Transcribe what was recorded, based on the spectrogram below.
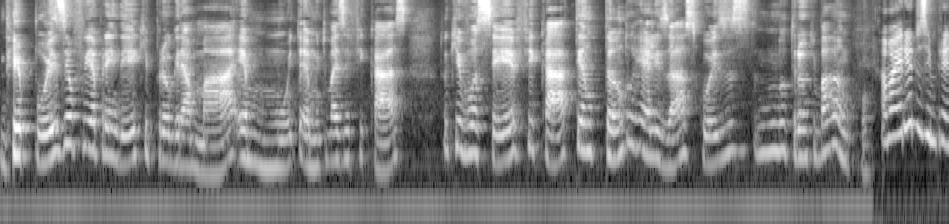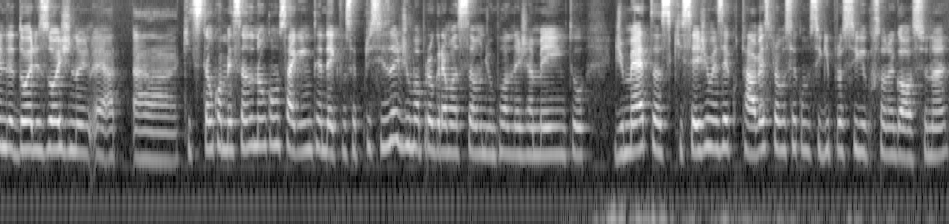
Depois eu fui aprender que programar é muito, é muito mais eficaz do que você ficar tentando realizar as coisas no tranco e barranco. A maioria dos empreendedores hoje é, a, a, que estão começando não conseguem entender que você precisa de uma programação, de um planejamento, de metas que sejam executáveis para você conseguir prosseguir com o seu negócio, né?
